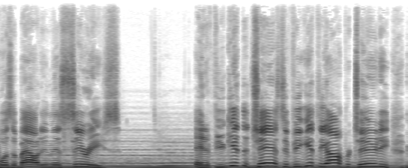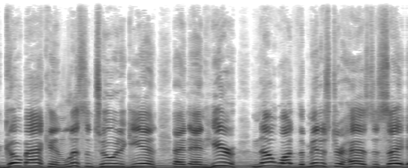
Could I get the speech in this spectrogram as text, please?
was about in this series. And if you get the chance, if you get the opportunity, go back and listen to it again and, and hear not what the minister has to say,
